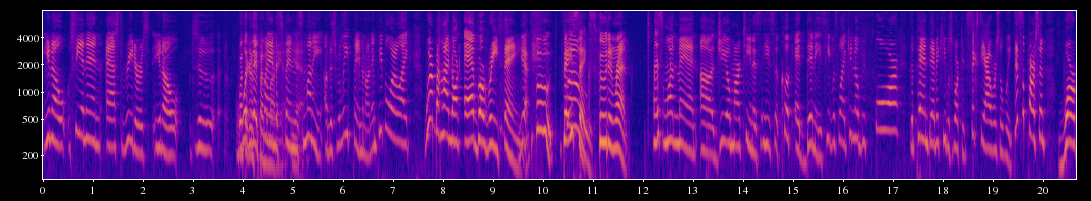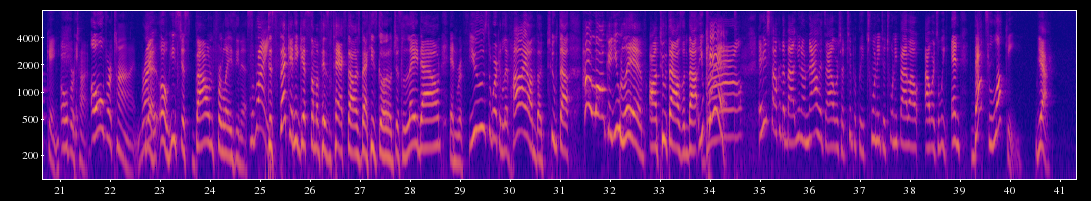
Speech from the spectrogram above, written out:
you know, CNN asked readers, you know, to. What What, do they spend the plan to spend this money or this relief payment on? And people are like, "We're behind on everything." yeah, food, basics, food and rent. This one man, uh, Gio Martinez, he's a cook at Denny's. He was like, you know, before the pandemic, he was working 60 hours a week. This is a person working Overtime. overtime, right? Yeah. Oh, he's just bound for laziness. Right. The second he gets some of his tax dollars back, he's going to just lay down and refuse to work and live high on the two thousand. How long can you live on two thousand dollars? You can't. Girl. And he's talking about, you know, now his hours are typically 20 to 25 hou- hours a week. And that's lucky. Yeah.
